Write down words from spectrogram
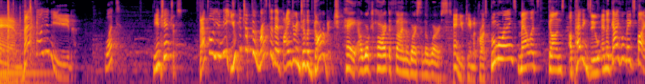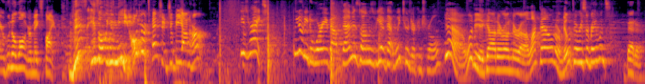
And that's all you need. What? The Enchantress. That's all you need. You can chuck the rest of that binder into the garbage. Hey, I worked hard to find the worst of the worst. And you came across boomerangs, mallets, guns, a petting zoo, and a guy who makes fire who no longer makes fire. This is all you need. All your attention should be on her. He's right. We don't need to worry about them as long as we have that witch under control. Yeah, what do you got her under uh, lockdown or military surveillance? Better.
